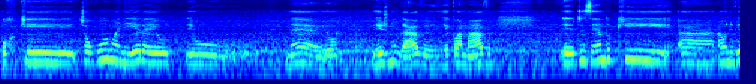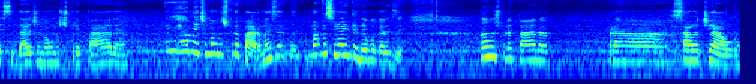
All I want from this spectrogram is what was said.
porque de alguma maneira eu, eu, né, eu resmungava, eu reclamava eh, dizendo que a, a universidade não nos prepara, e realmente não nos prepara, mas, é, mas você já entendeu o que eu quero dizer. Não nos prepara para sala de aula.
